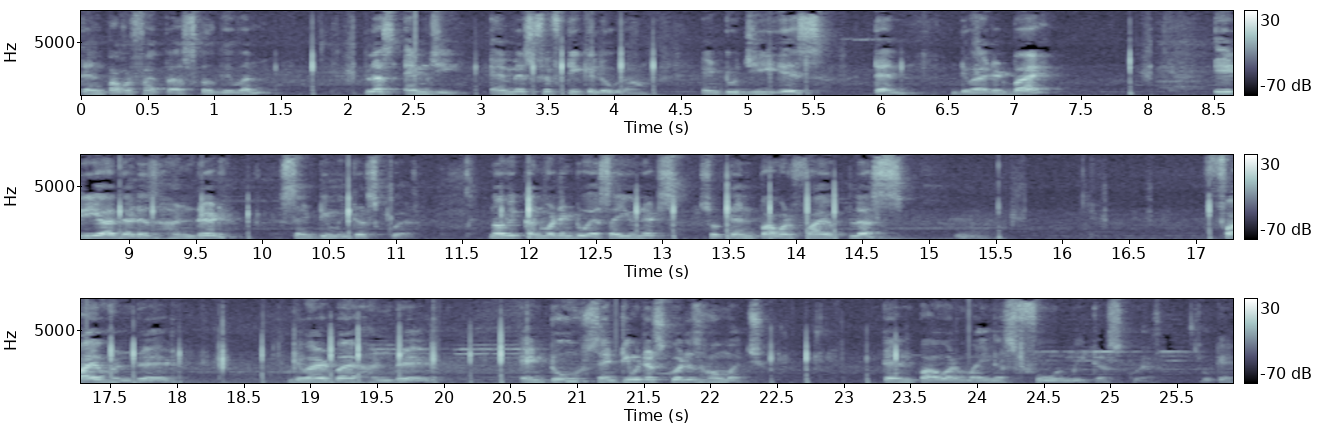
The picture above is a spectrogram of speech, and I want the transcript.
10 power 5 pascal given plus mg m is 50 kilogram into g is 10 divided by area that is 100 centimeter square. Now we convert into SI units. So 10 power 5 plus 500 divided by 100 into centimeter square is how much? 10 power minus 4 meter square. Okay.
